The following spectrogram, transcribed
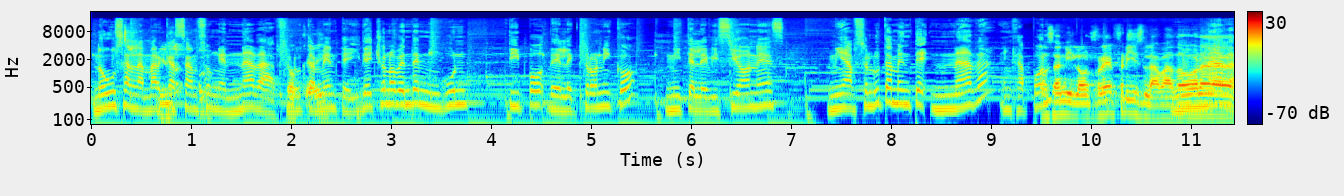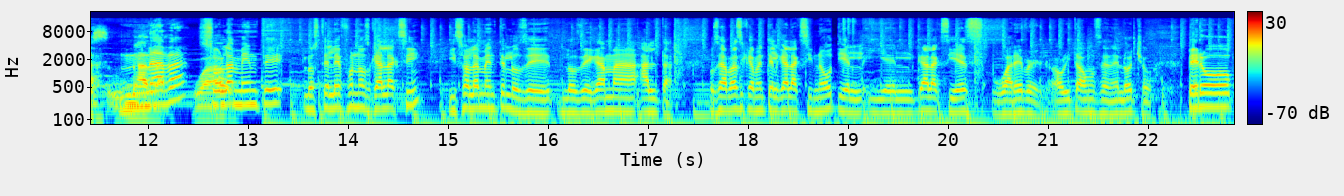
No usan la marca Samsung en nada, absolutamente. Y de hecho no venden ningún tipo de electrónico, ni televisiones, ni absolutamente nada en Japón. O sea, ni los refries, lavadoras, nada. Nada, solamente los teléfonos Galaxy y solamente los de los de gama alta. O sea, básicamente el Galaxy Note y el, y el Galaxy S, whatever. Ahorita vamos en el 8. Pero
